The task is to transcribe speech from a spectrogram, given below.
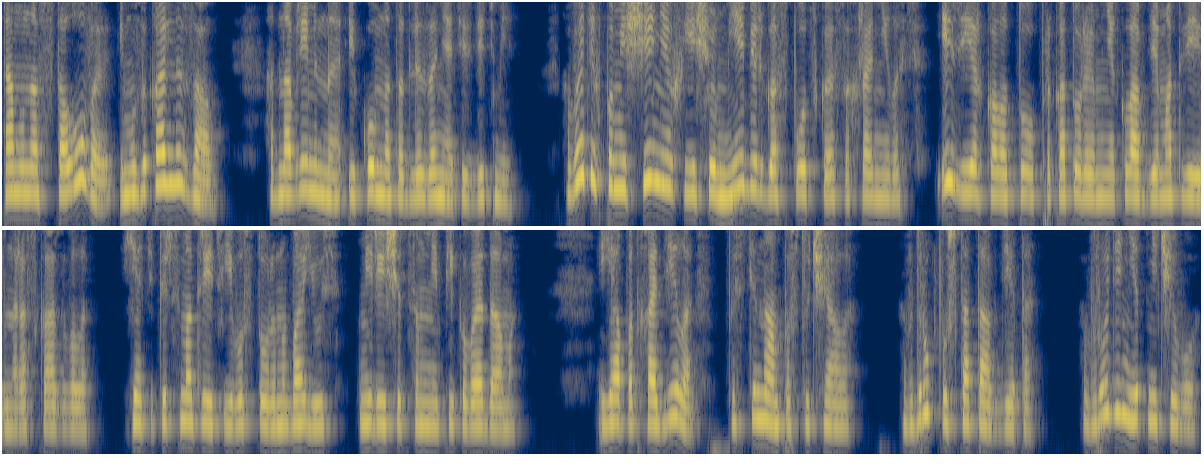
Там у нас столовая и музыкальный зал, одновременно и комната для занятий с детьми. В этих помещениях еще мебель господская сохранилась, и зеркало то, про которое мне Клавдия Матвеевна рассказывала. Я теперь смотреть в его сторону боюсь, мерещится мне пиковая дама. Я подходила, по стенам постучала. Вдруг пустота где-то. Вроде нет ничего,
